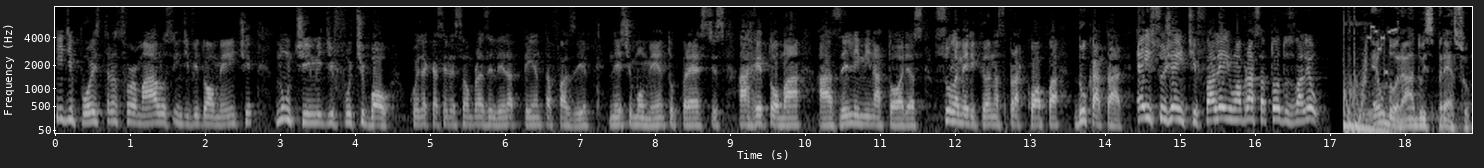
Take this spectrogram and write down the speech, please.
e depois transformá-los individualmente num time de futebol. Coisa que a seleção brasileira tenta fazer neste momento, prestes a retomar as eliminatórias sul-americanas para a Copa do Catar. É isso, gente. Falei, um abraço a todos, valeu! Eldorado Expresso.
